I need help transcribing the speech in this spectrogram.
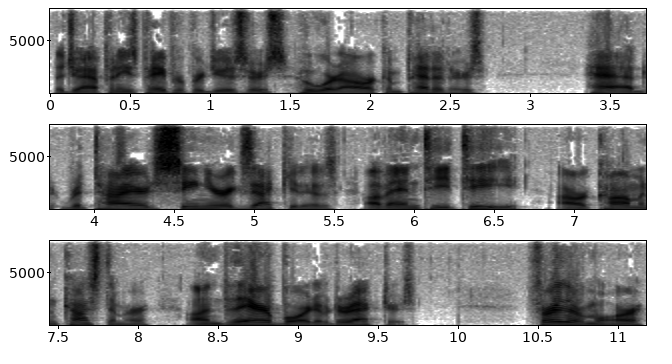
The Japanese paper producers, who were our competitors, had retired senior executives of NTT, our common customer, on their board of directors. Furthermore,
